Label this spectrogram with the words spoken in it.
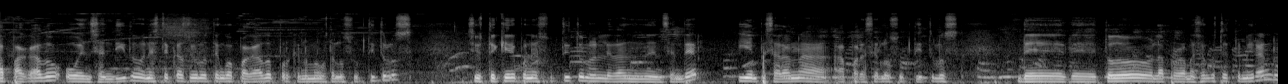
apagado o encendido en este caso yo lo tengo apagado porque no me gustan los subtítulos si usted quiere poner subtítulos, le dan en encender y empezarán a, aparecer los subtítulos de, toda la programación que usted esté mirando,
